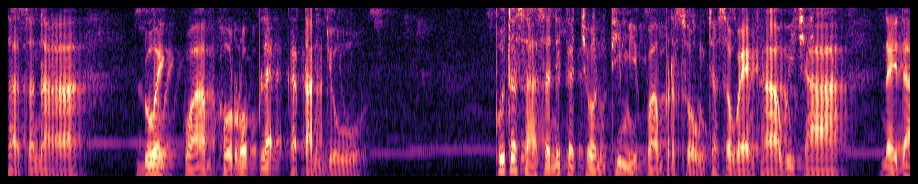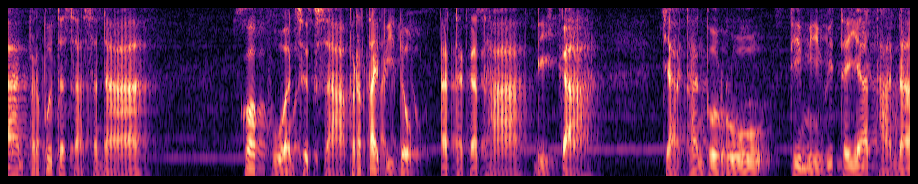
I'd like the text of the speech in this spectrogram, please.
ศาสนา ด้วยความเคารพและกตัญญูพุทธศาสนิกชนที่มีความประสงค์จะแสวงหาวิชาในด้านพระพุทธศาสนา ก็ควรศึกษาพระไตรปิฎกอัตถกถาดีกา จากท่านผู้รู้ที่มีวิทยาฐานะ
